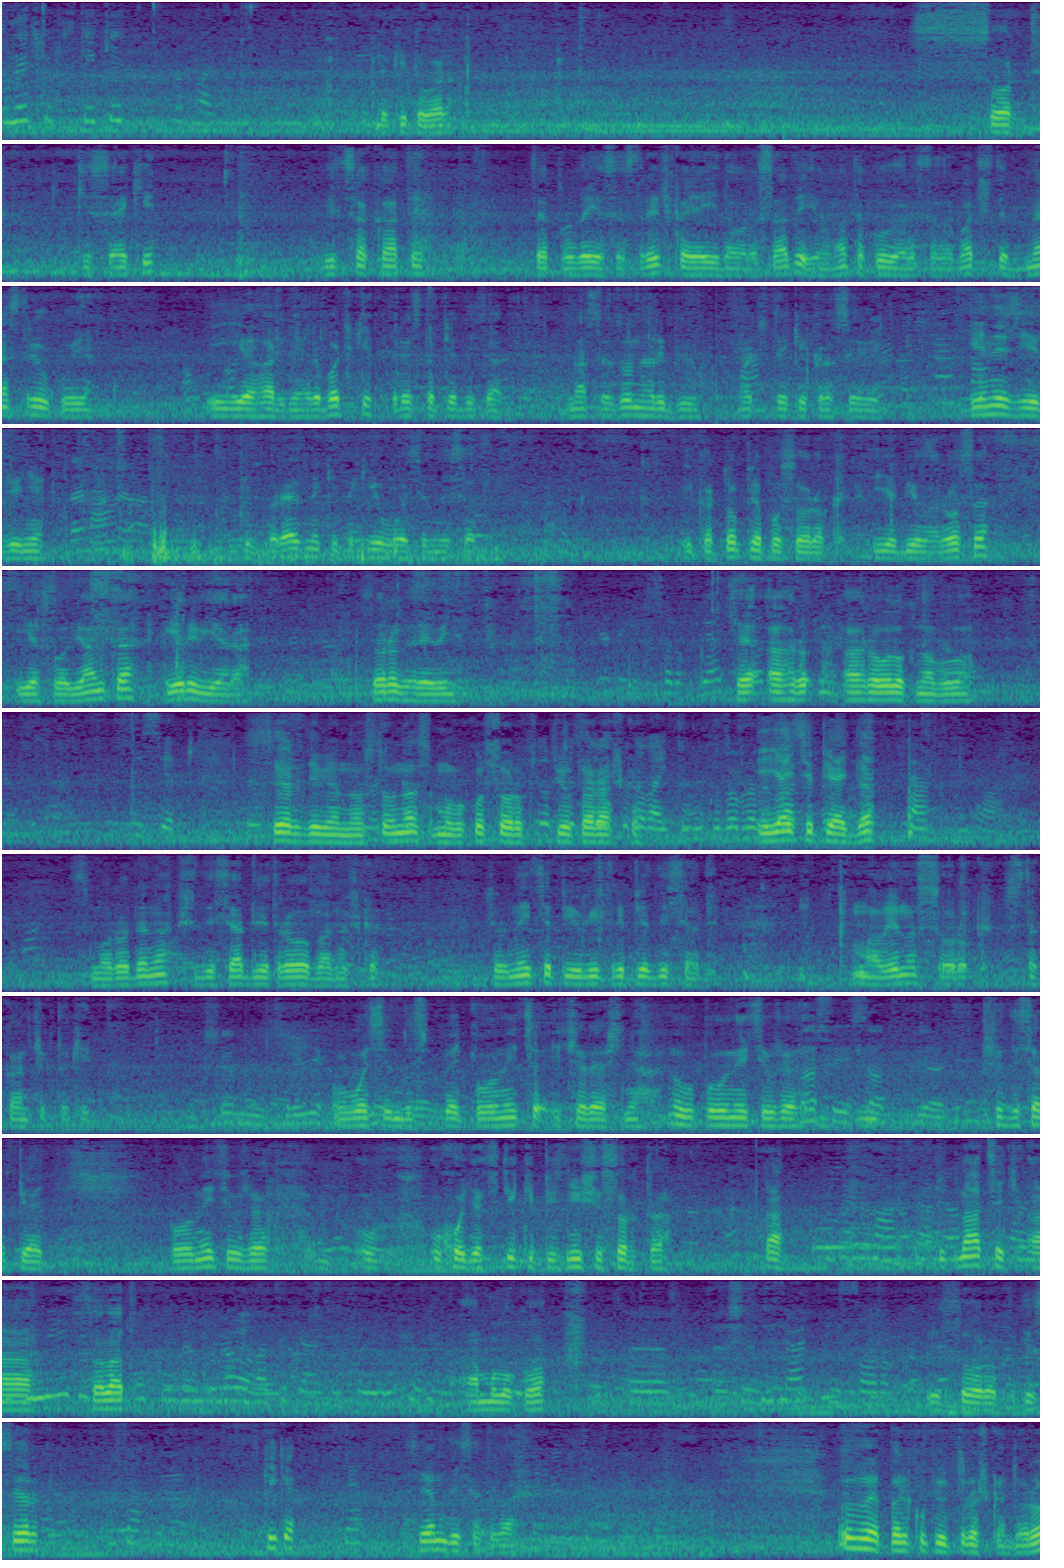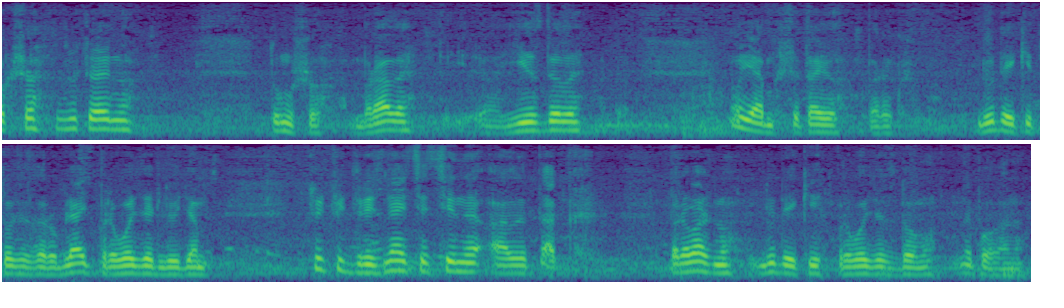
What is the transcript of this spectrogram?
Сонечок скільки? Такий товар. Сорт кісекі від сакати. Це продає сестричка, я їй дав розсади і вона таку виростила. Бачите, не стрілкує. І є гарні грибочки 350. На сезон грибів. Бачите, які красиві. І не з'їджені. Підберезники такі 80. І картопля по 40. І є біла роса, і є слов'янка і рив'єра. 40 гривень. Це агро, агроволокно було. Сир 90 у нас, молоко 40, півторашка. І яйця 5, да? Так. Смородина 60 літрова баночка. Чорниця пів літри 50. Малина 40, стаканчик такий. 85 полуниця і черешня. Ну, полуниці вже 65. 65. Полуниці вже уходять тільки пізніші сорта. Так, 15, а салат, а молоко 60 і 40. і 40. І сир. Скільки? 70 ваш. В перекупів трошки дорогше, звичайно, тому що брали, їздили. Ну, я вважаю, люди, які теж заробляють, привозять людям. Чуть-чуть різняються ціни, але так, переважно люди, які привозять з дому. Непогано.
